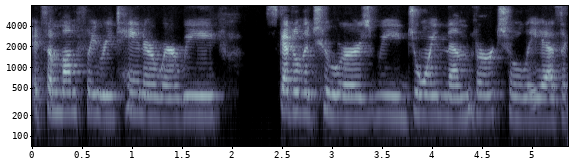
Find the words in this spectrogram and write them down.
it's a monthly retainer where we schedule the tours. We join them virtually as a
